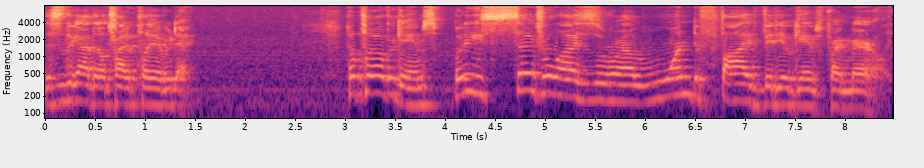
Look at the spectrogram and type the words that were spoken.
this is the guy that I'll try to play every day. He'll play other games, but he centralizes around one to five video games primarily.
